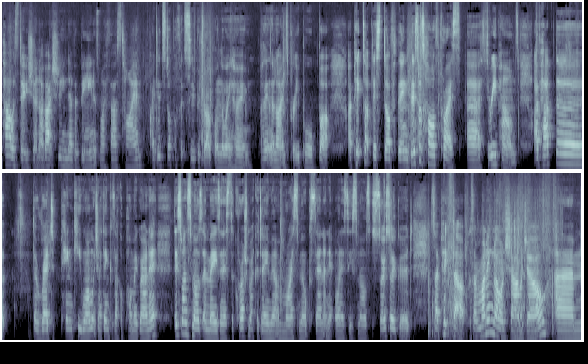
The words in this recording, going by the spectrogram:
power station. I've actually never been. It's my first time. I did stop off at Superdrug on the way home. I think the lighting's pretty poor, but I picked up this Dove thing. This was half price, uh, three pounds. I've had the the red pinky one, which I think is like a pomegranate. This one smells amazing. It's the crushed macadamia and rice milk scent, and it honestly smells so, so good. So I picked that up because I'm running low on shower gel. Um,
